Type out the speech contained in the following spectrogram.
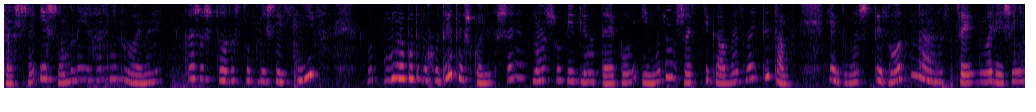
краще. І ще в мене є гарні новини. Кажуть, що наступні 6 днів ми будемо ходити в школі лише в нашу бібліотеку і можемо щось цікаве знайти там. Як думаєш, ти згодна з цим рішенням?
